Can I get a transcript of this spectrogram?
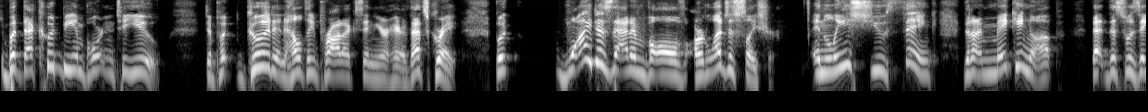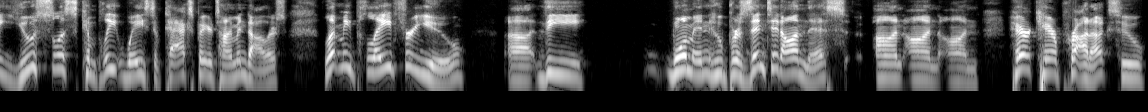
but that could be important to you to put good and healthy products in your hair. That's great. But why does that involve our legislature? Unless you think that I'm making up that this was a useless, complete waste of taxpayer time and dollars, let me play for you uh, the woman who presented on this on on on hair care products who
